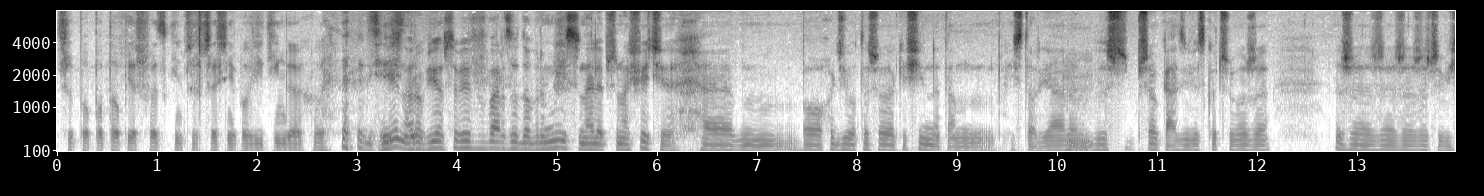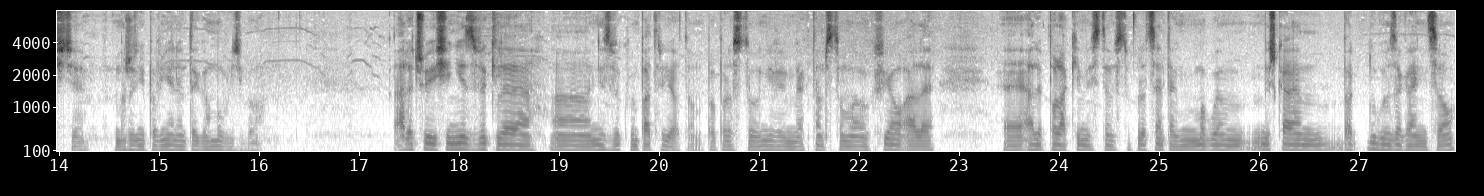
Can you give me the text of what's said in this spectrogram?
czy po potopie szwedzkim, czy wcześniej po wikingach, gdzieś Nie, no robiłem sobie w bardzo dobrym miejscu, najlepszym na świecie, bo chodziło też o jakieś inne tam historie, ale wysz- przy okazji wyskoczyło, że, że, że, że rzeczywiście może nie powinienem tego mówić, bo ale czuję się niezwykle, niezwykłym patriotą. Po prostu nie wiem, jak tam z tą małą krwią, ale, ale Polakiem jestem w 100%. Mogłem, mieszkałem długo za granicą,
